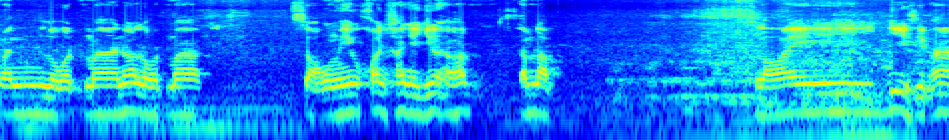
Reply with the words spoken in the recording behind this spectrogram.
มันโหลดมาเนาะโหลดมาสองนิ้วค่อนข้างจะเยอะครับสำหรับร้อยยี่สิบห้า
